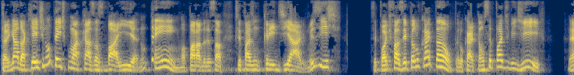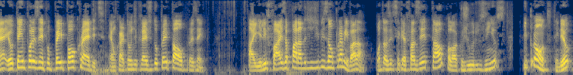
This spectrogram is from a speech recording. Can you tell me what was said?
Tá ligado? Aqui a gente não tem, tipo, uma Casas Bahia. Não tem uma parada dessa. Você faz um crediário. Não existe. Você pode fazer pelo cartão. Pelo cartão você pode dividir. Né? Eu tenho, por exemplo, o PayPal Credit. É um cartão de crédito do PayPal, por exemplo. Aí ele faz a parada de divisão para mim. Vai lá. Quantas vezes você quer fazer tal, coloca os jurozinhos e pronto, entendeu?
